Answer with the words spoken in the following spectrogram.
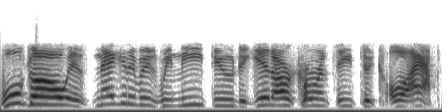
We'll go as negative as we need to to get our currency to collapse.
